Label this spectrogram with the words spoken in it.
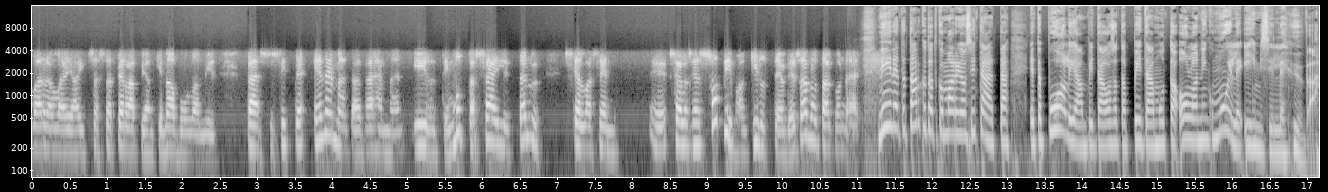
varrella ja itse asiassa terapiankin avulla niin päässyt sitten enemmän tai vähemmän irti, mutta säilyttänyt sellaisen sellaisen sopivan kiltteyden, sanotaanko näin. Niin, että tarkoitatko Marion sitä, että, että puoliaan pitää osata pitää, mutta olla niin kuin muille ihmisille hyvä?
